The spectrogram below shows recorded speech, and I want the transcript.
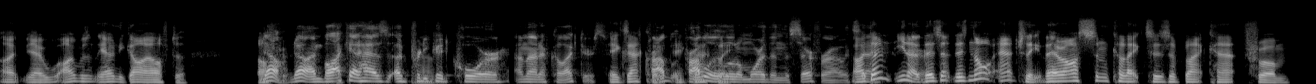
I you know I wasn't the only guy after No, no, and Black Cat has a pretty Um, good core amount of collectors. exactly. Probably, probably a little more than the Surfer. I would say. I don't, you know, Sure. there's a, there's not actually. There are some collectors of Black Cat from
